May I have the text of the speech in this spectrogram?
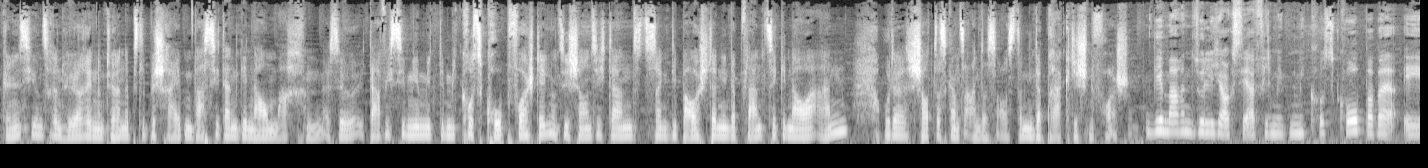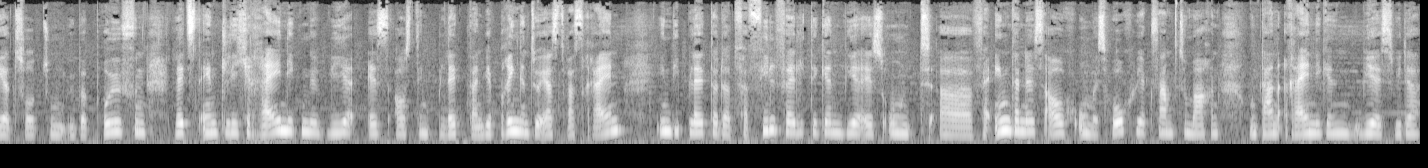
Können Sie unseren Hörerinnen und Hörern ein bisschen beschreiben, was Sie dann genau machen? Also darf ich Sie mir mit dem Mikroskop vorstellen und Sie schauen sich dann sozusagen die Bausteine in der Pflanze genauer an? Oder schaut das ganz anders aus, dann in der praktischen Forschung? Wir machen natürlich auch sehr viel mit dem Mikroskop, aber eher so zum Überprüfen. Letztendlich reinigen wir es aus den Blättern. Wir bringen zuerst was rein in die Blätter, dort vervielfältigen wir es und äh, verändern es auch, um es hochwirksam zu machen und dann reinigen wir es wieder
